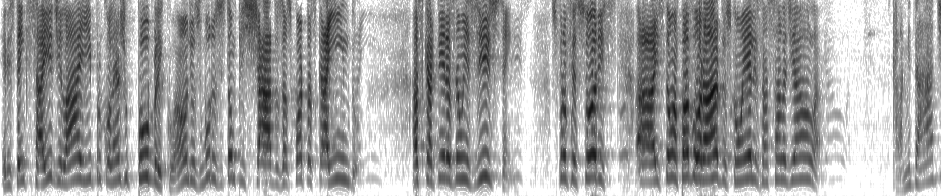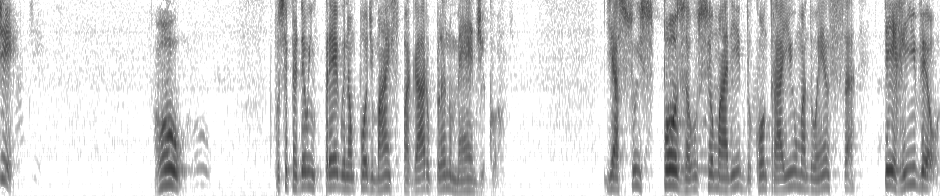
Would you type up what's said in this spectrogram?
Eles têm que sair de lá e ir para o colégio público, onde os muros estão pichados, as portas caindo, as carteiras não existem, os professores ah, estão apavorados com eles na sala de aula. Calamidade. Ou você perdeu o emprego e não pôde mais pagar o plano médico. E a sua esposa, o seu marido, contraiu uma doença terrível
